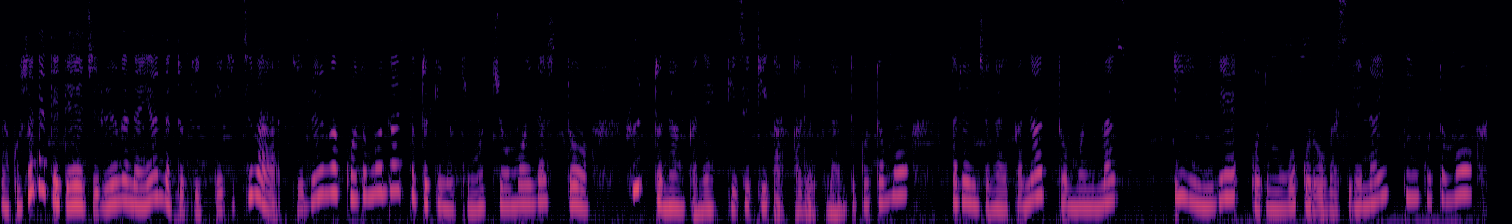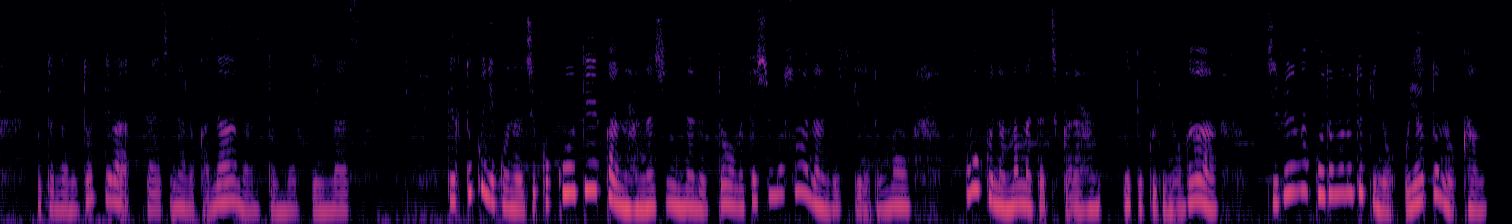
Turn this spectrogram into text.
まあ、子育てで自分が悩んだ時って実は自分が子供だった時の気持ちを思い出すとふっとなんかね気づきがあるなんてこともあるんじゃないかなと思います。いい意味で子供心を忘れないっていうことも大人にとっては大事なのかななんて思っています。で特にこの自己肯定感の話になると私もそうなんですけれども多くのママたちから出てくるのが自分が子供の時の親との関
